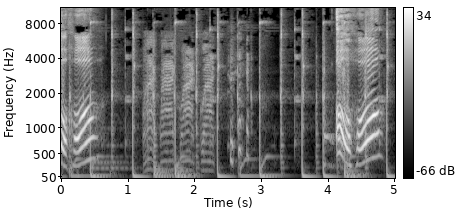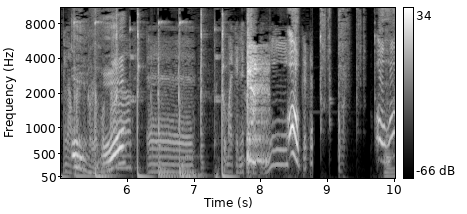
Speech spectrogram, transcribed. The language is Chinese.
哦吼，哦吼，哦吼，哦哦吼。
